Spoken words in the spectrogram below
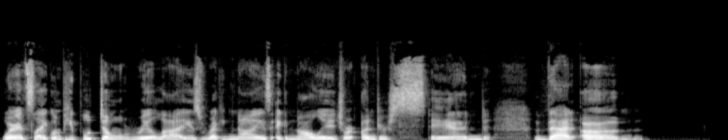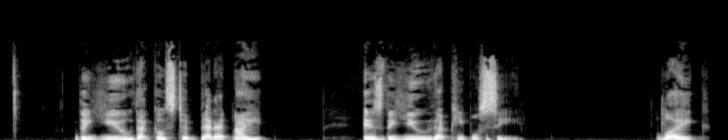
where it's like when people don't realize, recognize, acknowledge, or understand that um the you that goes to bed at night is the you that people see. Like,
